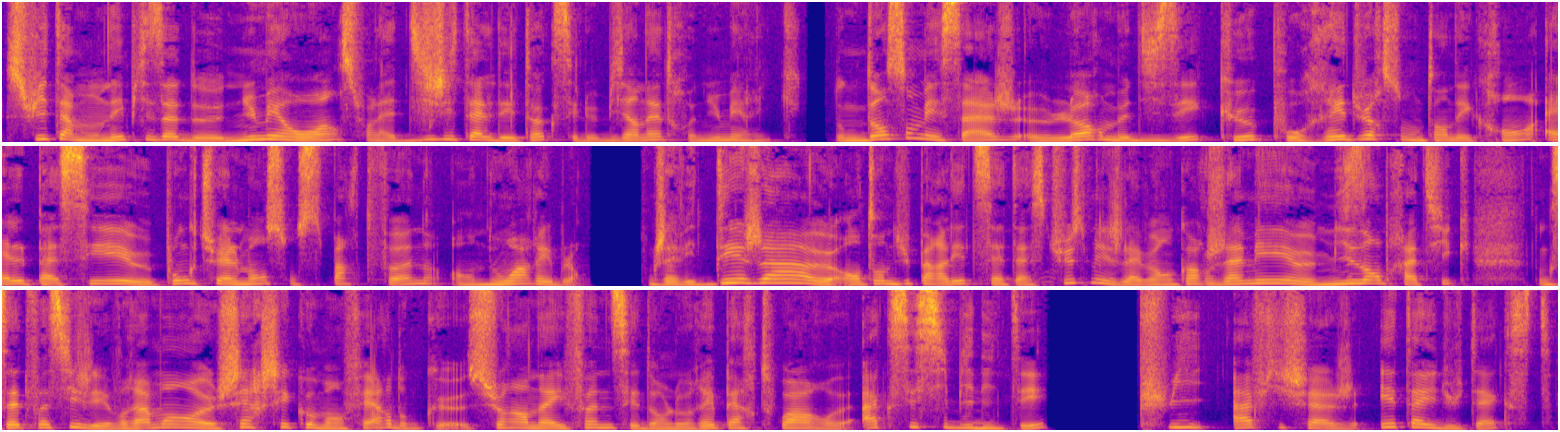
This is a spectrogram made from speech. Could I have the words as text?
suite à mon épisode numéro 1 sur la digital détox et le bien-être numérique. Donc dans son message, euh, Laure me disait que pour réduire son temps d'écran, elle passait euh, ponctuellement son smartphone en noir et blanc. J'avais déjà entendu parler de cette astuce, mais je l'avais encore jamais mise en pratique. Donc cette fois-ci, j'ai vraiment cherché comment faire. Donc sur un iPhone, c'est dans le répertoire accessibilité puis affichage et taille du texte,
